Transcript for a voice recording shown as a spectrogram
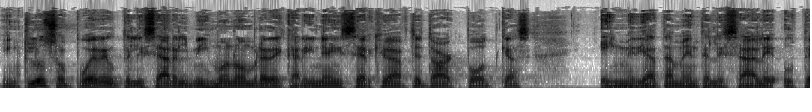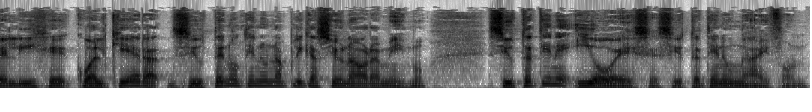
Incluso puede utilizar el mismo nombre de Karina y Sergio After Dark Podcast e inmediatamente le sale, usted elige cualquiera. Si usted no tiene una aplicación ahora mismo, si usted tiene iOS, si usted tiene un iPhone,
